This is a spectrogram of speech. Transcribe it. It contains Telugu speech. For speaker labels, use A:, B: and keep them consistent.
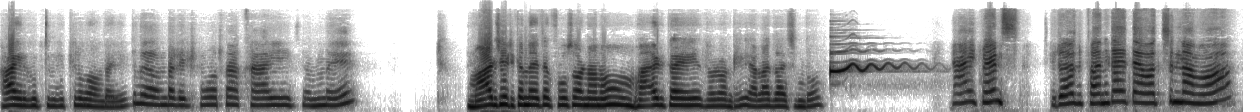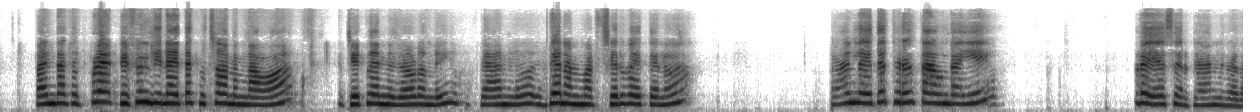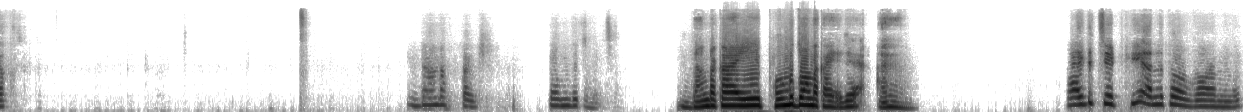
A: కాయలు గుత్తులు గుత్తులుగా ఉన్నాయి
B: గుత్తులుగా ఉండాలి. పూత కాయ ఉంది
A: మాడి చెట్టు కింద అయితే కూర్చున్నాను. మామిడికాయ చూడండి ఎలా కాసిందో.
B: హాయ్ ఫ్రెండ్స్ ఈరోజు పనికి అయితే వచ్చిన్నాము. పని దాకా ఇప్పుడే టిఫిన్ తిని అయితే కూర్చొని ఉన్నాము. చెట్లన్నీ చూడండి ఫ్యాన్లు. ఇదేనమాట చెరువు అయితేను. ఫ్యాన్లు అయితే తిరుగుతా ఉన్నాయి. ఇప్పుడే వేసారు ఫ్యాన్లు కూడా దొండకాయ. దొండకాయ.
A: దొండకాయ పొండు దొండకాయ అదే.
B: అరటి చెట్టుకి అల్లుకో బాగుంది.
